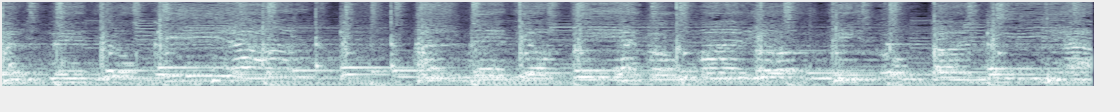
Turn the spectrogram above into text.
al mediodía, al mediodía con Mario y compañía.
